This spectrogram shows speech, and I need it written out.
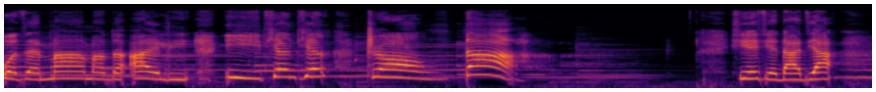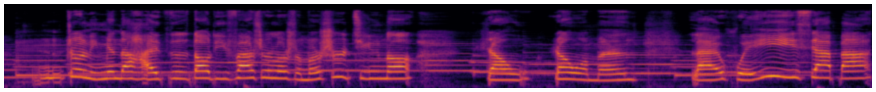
我在妈妈的爱里一天天长。谢谢大家。这里面的孩子到底发生了什么事情呢？让让我们来回忆一下吧。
